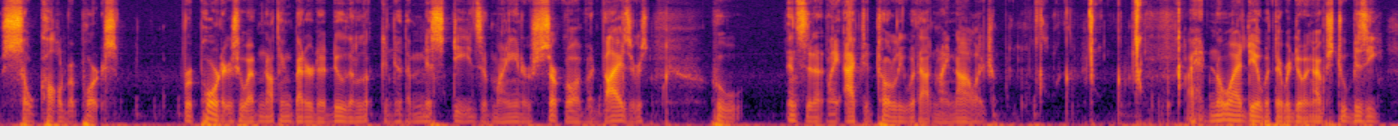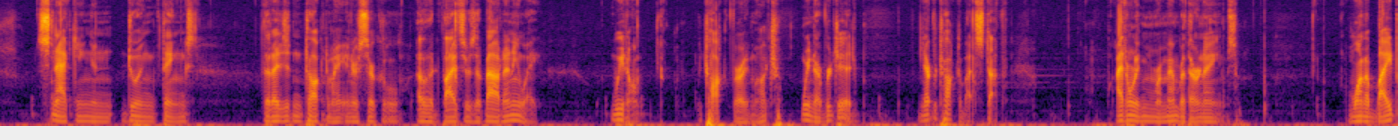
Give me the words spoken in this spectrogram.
so called reporters. Reporters who have nothing better to do than look into the misdeeds of my inner circle of advisors, who incidentally acted totally without my knowledge. I had no idea what they were doing. I was too busy snacking and doing things that I didn't talk to my inner circle of advisors about anyway. We don't talk very much. We never did. Never talked about stuff. I don't even remember their names. Want a bite?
